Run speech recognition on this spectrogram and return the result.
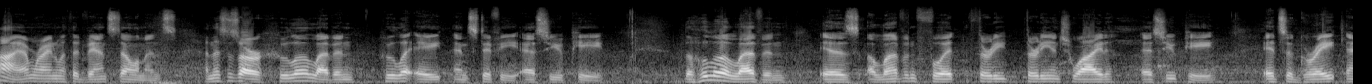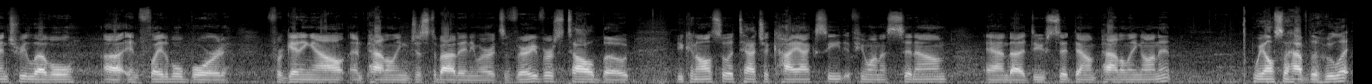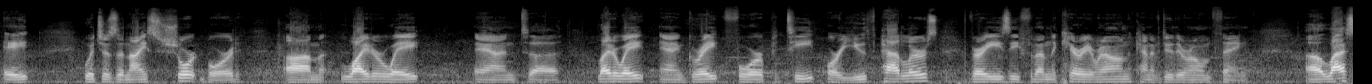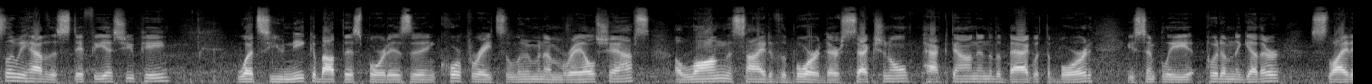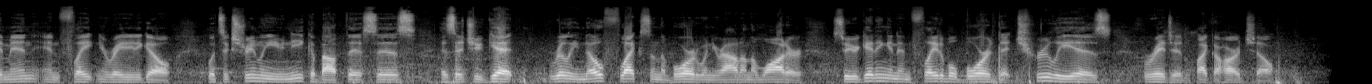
Hi, I'm Ryan with Advanced Elements, and this is our Hula 11, Hula 8, and Stiffy SUP. The Hula 11 is 11 foot, 30, 30 inch wide SUP. It's a great entry level uh, inflatable board for getting out and paddling just about anywhere. It's a very versatile boat. You can also attach a kayak seat if you want to sit down and uh, do sit down paddling on it. We also have the Hula 8, which is a nice short board, um, lighter weight and uh, lighter weight and great for petite or youth paddlers. Very easy for them to carry around, kind of do their own thing. Uh, lastly, we have the Stiffy SUP. What's unique about this board is it incorporates aluminum rail shafts along the side of the board. They're sectional, packed down into the bag with the board. You simply put them together, slide them in, inflate, and you're ready to go. What's extremely unique about this is, is that you get really no flex in the board when you're out on the water. So you're getting an inflatable board that truly is rigid like a hard shell.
